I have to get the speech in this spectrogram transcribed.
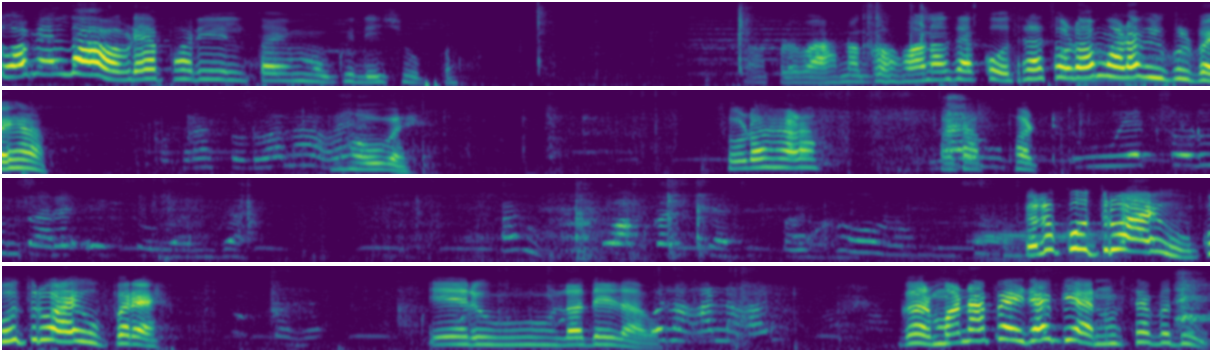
તો મેલ તો આવડે ફરી તો મૂકી દઈશું ઉપર. આપણે વાહનો ગવાનો છે કોથરા છોડવા મળે, વિપુલભાઈ, હા? હોવ. ભાઈ છોડો હેડા ફટાફટ. તું. પેલું કૂતરું આવ્યું કૂતરું આવ્યું ઉપર. એ. એ રૂ લદેડાવ. ઘર આ ના ઘરમાં ના જાય પ્યાનું છે બધું.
